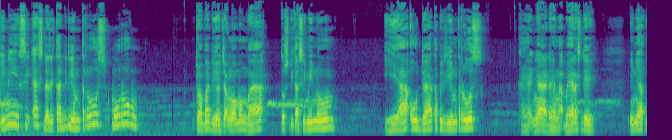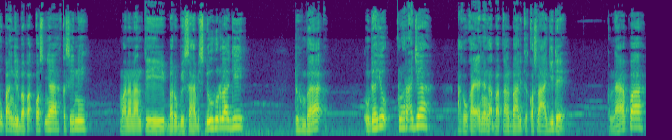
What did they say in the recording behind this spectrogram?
Ini si es dari tadi diem terus, murung Coba diajak ngomong mbak Terus dikasih minum Iya udah tapi diem terus Kayaknya ada yang gak beres deh Ini aku panggil bapak kosnya ke sini. Mana nanti baru bisa habis duhur lagi Duh mbak Udah yuk keluar aja Aku kayaknya nggak bakal balik ke kos lagi deh. Kenapa?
